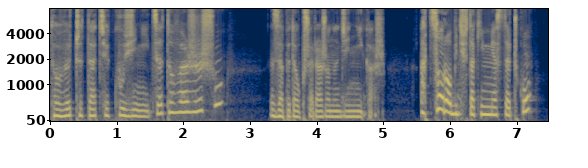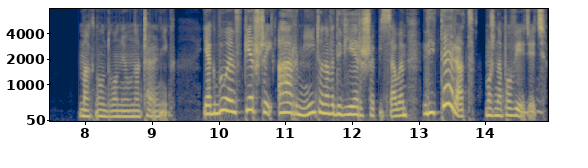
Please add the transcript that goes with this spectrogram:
To wy czytacie kuźnicę, towarzyszu? zapytał przerażony dziennikarz. A co robić w takim miasteczku? machnął dłonią naczelnik. Jak byłem w pierwszej armii, to nawet wiersze pisałem. Literat, można powiedzieć.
